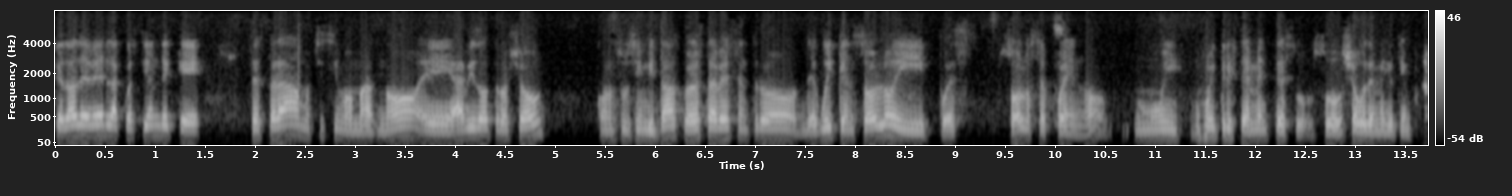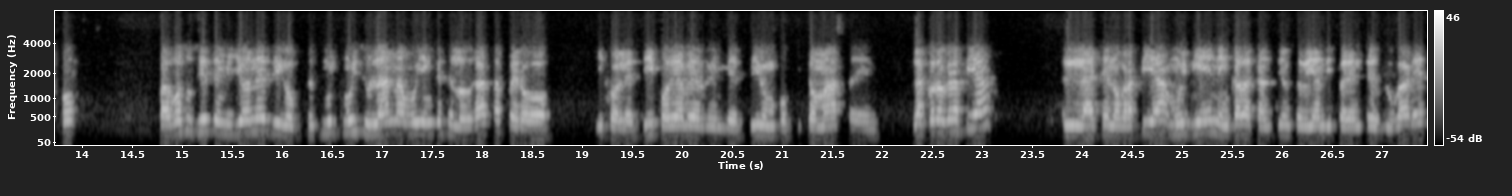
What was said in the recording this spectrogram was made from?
quedó a deber la cuestión de que se esperaba muchísimo más, ¿no? Eh, ha habido otros shows con sus invitados, pero esta vez entró de Weekend solo y pues solo se fue, ¿no? Muy muy tristemente su, show de medio tiempo pagó sus 7 millones, digo, pues muy, muy su lana, muy en que se los gasta, pero híjole, sí, podía haber invertido un poquito más en la coreografía, la escenografía, muy bien, en cada canción se veían diferentes lugares,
